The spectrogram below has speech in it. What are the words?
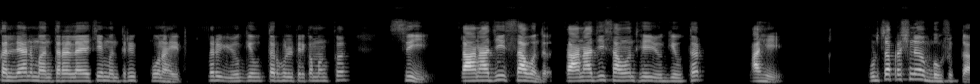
कल्याण मंत्रालयाचे मंत्री कोण आहेत? तर योग्य उत्तर होईल क्रमांक सी. तानाजी सावंत. तानाजी सावंत हे योग्य उत्तर आहे. पुढचा प्रश्न बघू शकता.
